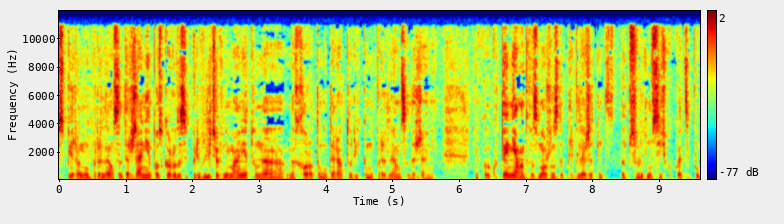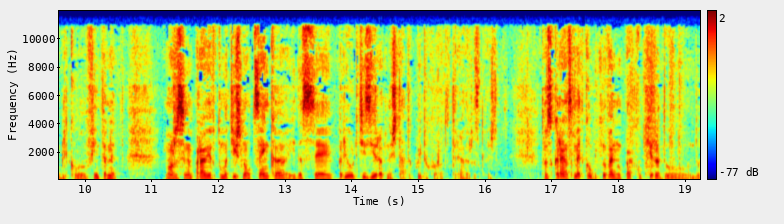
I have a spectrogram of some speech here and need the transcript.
спирано определено съдържание, по-скоро да се привлича вниманието на, на хората модератори към определено съдържание ако те нямат възможност да преглеждат абсолютно всичко, което се публикува в интернет, може да се направи автоматична оценка и да се приоритизират нещата, които хората трябва да разглеждат. Тоест, в крайна сметка, обикновено пак копира до, до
